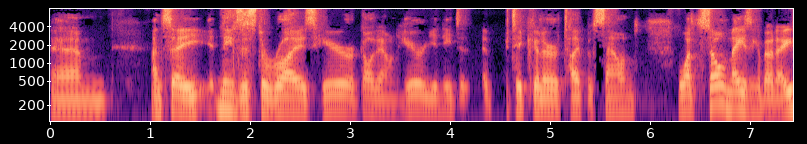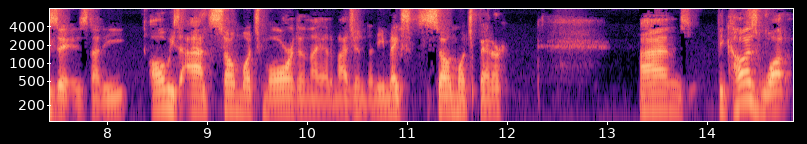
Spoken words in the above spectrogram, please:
um, and say it needs us to rise here or go down here. You need a, particular type of sound. What's so amazing about Aza is that he always adds so much more than I had imagined, and he makes it so much better. And because what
